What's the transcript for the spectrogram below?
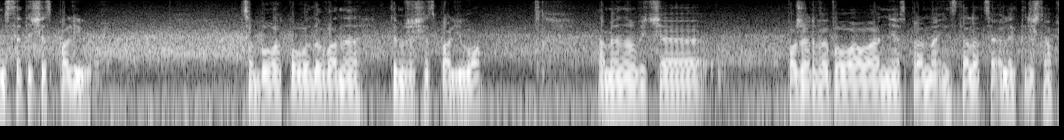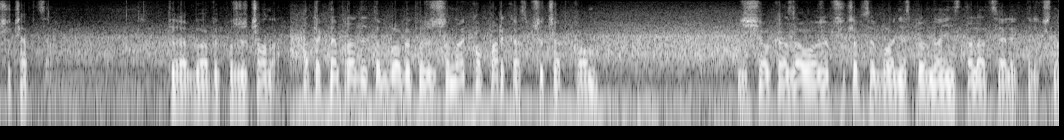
niestety się spaliło. Co było spowodowane tym, że się spaliło? A mianowicie pożar wywołała niesprawna instalacja elektryczna w przyczepce która była wypożyczona. A tak naprawdę to była wypożyczona koparka z przyczepką. Dziś się okazało, że w przyczepce była niesprawna instalacja elektryczna.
